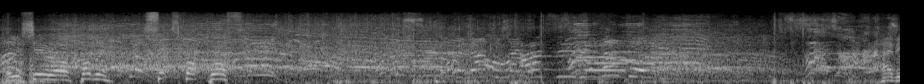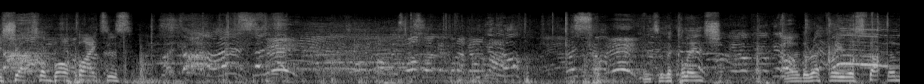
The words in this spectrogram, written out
But Yoshiro probably six foot plus. Heavy shots from both fighters. Into the clinch. And the referee will stop them.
